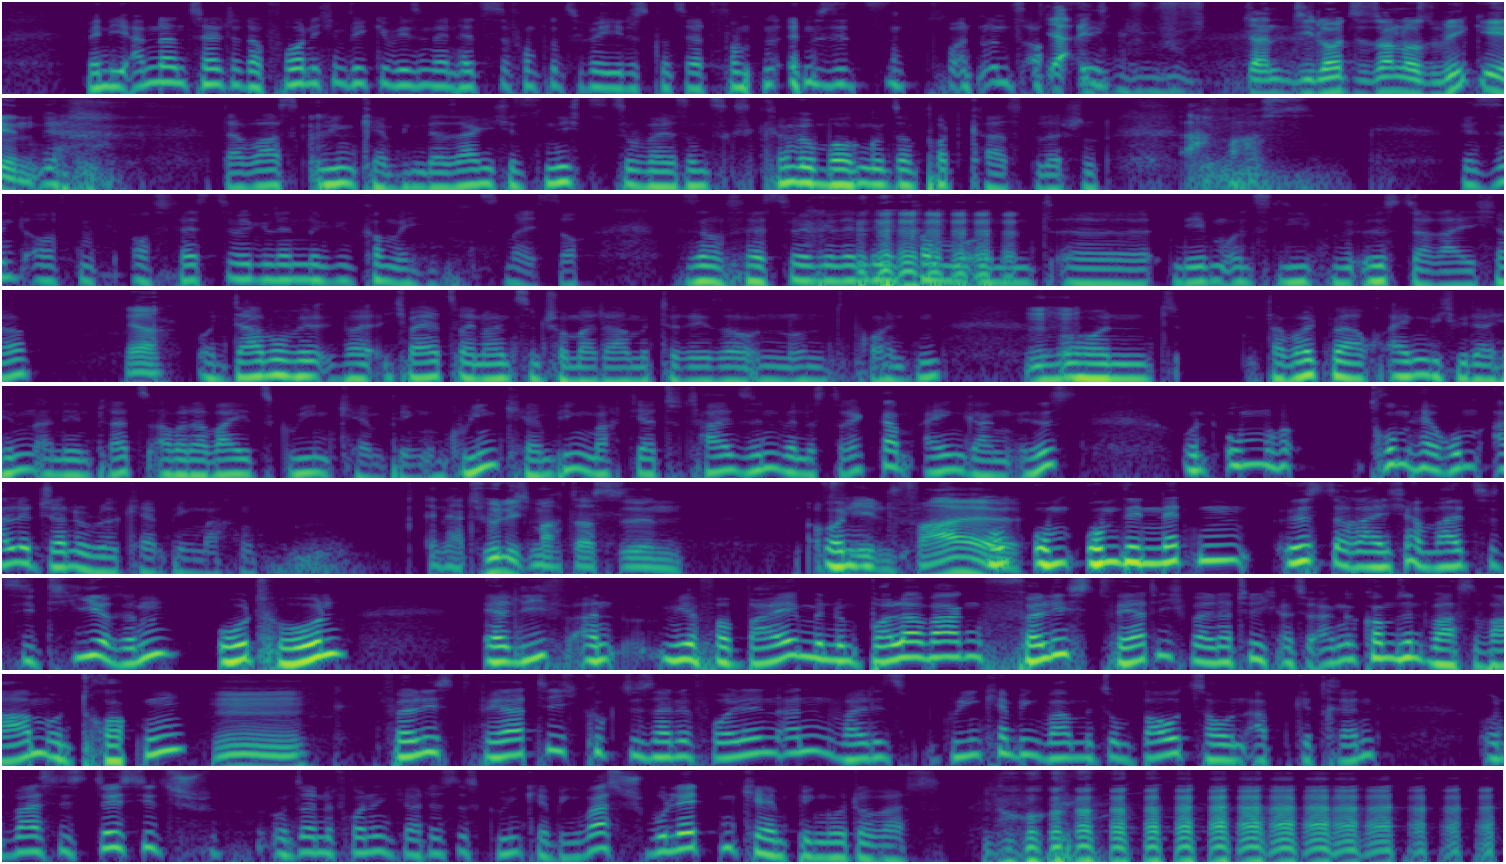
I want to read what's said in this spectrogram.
Wenn die anderen Zelte davor nicht im Weg gewesen wären, hättest du vom Prinzip her jedes Konzert vom, im Sitzen von uns aus Ja, ich, dann die Leute sollen aus dem Weg gehen. Ja. Da war Screen Camping, da sage ich jetzt nichts zu, weil sonst können wir morgen unseren Podcast löschen. Ach was. Wir sind auf, aufs Festivalgelände gekommen, ich, das mach ich's doch. Wir sind aufs Festivalgelände gekommen und äh, neben uns lief ein Österreicher. Ja. Und da, wo wir, ich war ja 2019 schon mal da mit Theresa und, und Freunden. Mhm. Und da wollten wir auch eigentlich wieder hin an den Platz, aber da war jetzt Green Camping. Und Green Camping macht ja total Sinn, wenn es direkt am Eingang ist und um drumherum alle General Camping machen. Natürlich macht das Sinn. Auf Und jeden Um, Fall. um, um den netten Österreicher mal zu zitieren, O-Ton, er lief an mir vorbei mit einem Bollerwagen, völligst fertig, weil natürlich, als wir angekommen sind, war es warm und trocken. Hm. Völligst fertig, guckte seine Freundin an, weil das Green Camping war mit so einem Bauzaun abgetrennt. Und was ist das jetzt? Und seine Freundin, ja, das ist Green Camping. Was? Schwulettencamping oder was?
